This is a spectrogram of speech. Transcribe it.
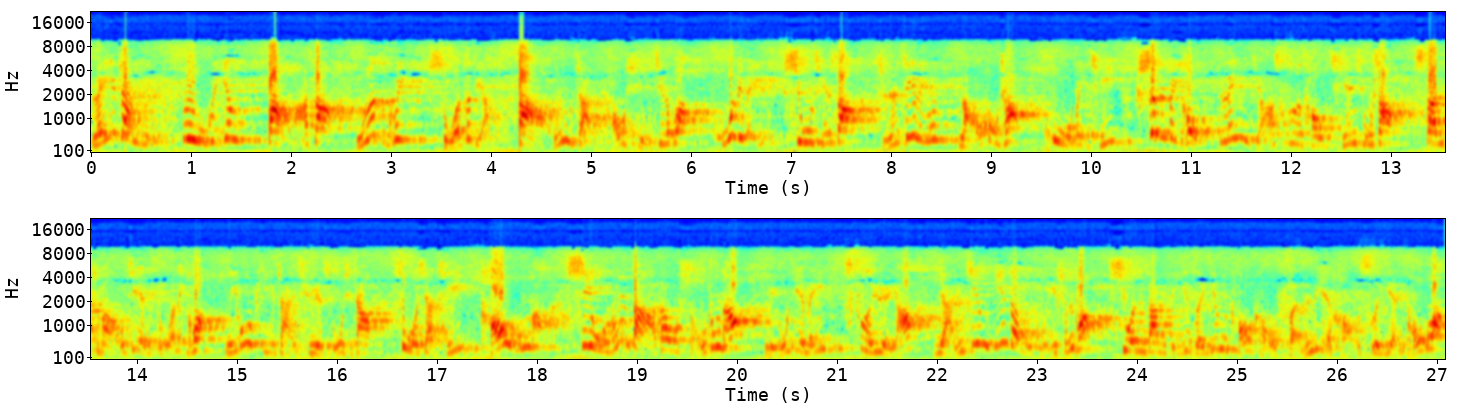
雷战顶，穆桂英大马撒，蛾子盔锁子甲，大红战袍绣金花，狐狸尾胸前撒，指鸡领脑后插，护背旗身背后雷甲丝绦前胸纱，三尺宝剑左肋胯，牛皮战靴足下扎，坐下骑桃红马，绣绒大刀手中拿，柳叶眉四月牙，眼睛一瞪鬼神怕，宣丹鼻子樱桃口，粉面好似艳桃花，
